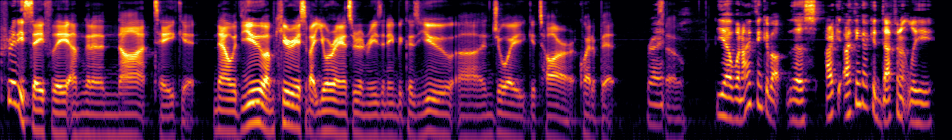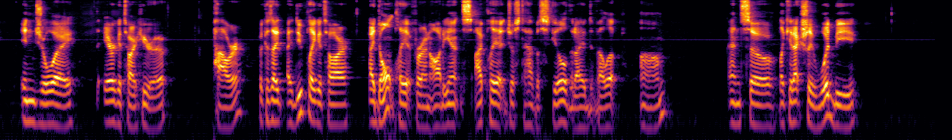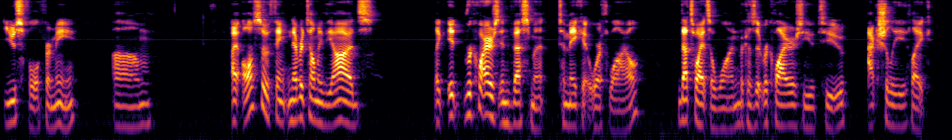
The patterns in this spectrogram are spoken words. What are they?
pretty safely I'm going to not take it. Now with you, I'm curious about your answer and reasoning because you uh, enjoy guitar quite a bit. Right. So Yeah, when I think about this, I, I think I could definitely enjoy the air guitar hero power because I, I do play guitar. I don't play it for an audience. I play it just to have a skill that I develop. Um, and so, like, it actually would be useful for me. Um, I also think Never Tell Me the Odds, like, it requires investment to make it worthwhile that's why it's a one because it requires you to actually like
